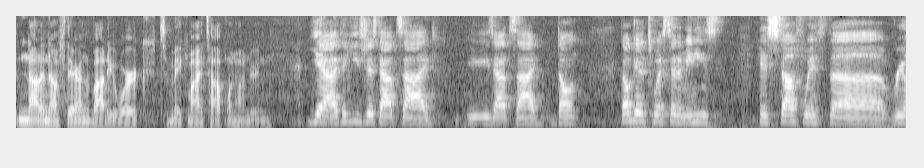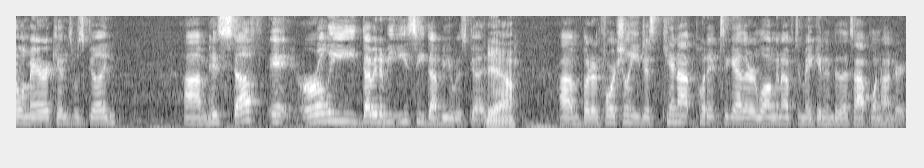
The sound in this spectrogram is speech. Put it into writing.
not enough there in the body work to make my top 100. Yeah, I think he's just outside. He's outside. Don't don't get it twisted. I mean, he's his stuff with the Real Americans was good. Um, his stuff in early WWE CW was good. Yeah. Um, but unfortunately, he just cannot put it together long enough to make it into the top 100.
